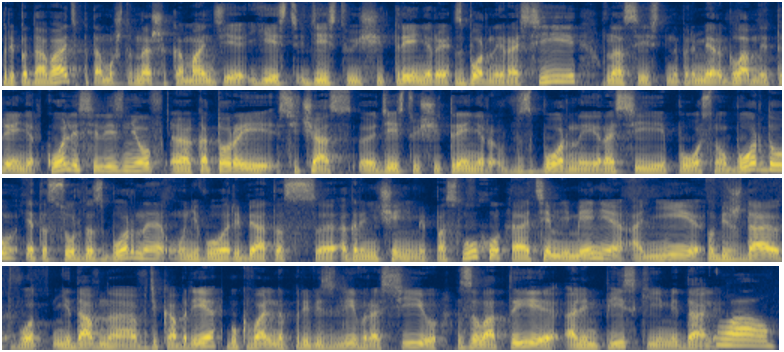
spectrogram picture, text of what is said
преподавать, потому что в нашей команде есть действующие тренеры сборной России, у нас есть, например, главный тренер Коля Селезнев, э, который сейчас э, действующий тренер в сборной России по сноуборду. Это сурдо-сборная, у него ребята с ограничениями по слуху. Э, тем не менее, они побеждают. Вот недавно в декабре буквально привезли в Россию золотые олимпийские медали. Вау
